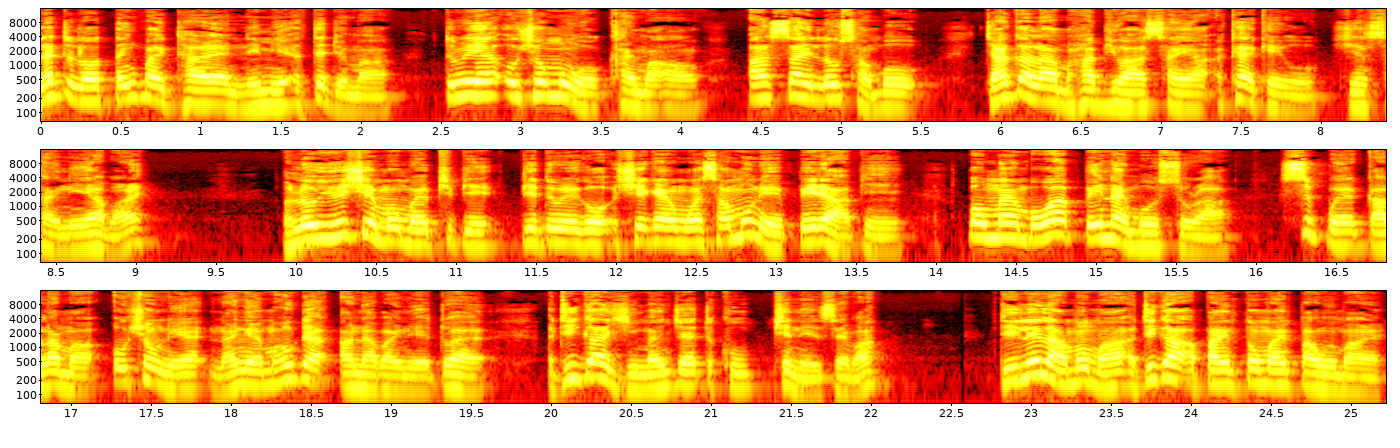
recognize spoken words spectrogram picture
လက်တလောတင်ပိုက်ထားတဲ့နေမြေအသစ်တွေမှာသူတို့ရဲ့အုပ်ချုပ်မှုကိုခိုင်မာအောင်အားစိုက်လှုပ်ဆောင်ဖို့ဂျာကာလာမဟာဗျူဟာဆိုင်ရာအခက်အခဲကိုရင်ဆိုင်နေရပါတယ်။ဘလို့ရွေးရှင်မှုပဲဖြစ်ဖြစ်ပြည်သူတွေကိုအရှိခံဝန်ဆောင်မှုတွေပေးတာအပြင်ပုံမှန်ဘဝပေးနိုင်ဖို့ဆိုတာစစ်ပွဲကာလမှာအုပ်ချုပ်နေတဲ့နိုင်ငံမဟုတ်တဲ့အာဏာပိုင်တွေအတွက်အဓိကရည်မှန်းချက်တစ်ခုဖြစ်နေစေပါဒီလေ့လာမှုမှာအဓိကအပိုင်း၃ပိုင်းပါဝင်ပါတယ်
